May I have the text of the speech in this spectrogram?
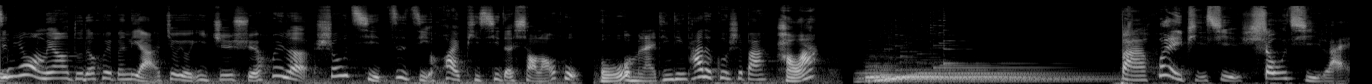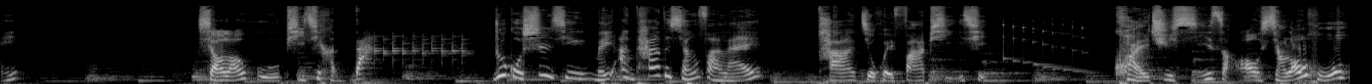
今天我们要读的绘本里啊，就有一只学会了收起自己坏脾气的小老虎。哦我哦，们来听听它的故事吧。好啊，把坏脾气收起来。小老虎脾气很大，如果事情没按他的想法来，他就会发脾气。快去洗澡，小老虎！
